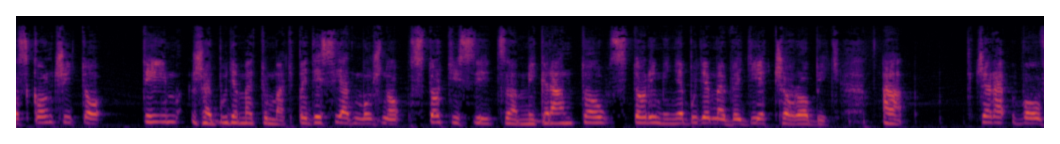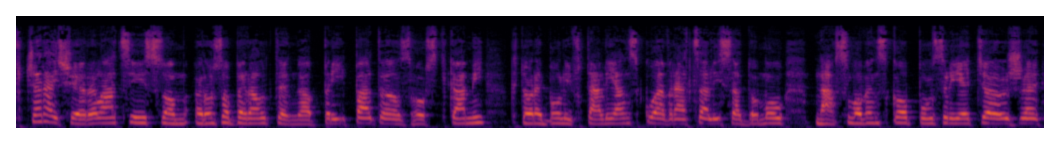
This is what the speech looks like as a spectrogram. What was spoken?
skončí to tým, že budeme tu mať 50, možno 100 tisíc migrantov, s ktorými nebudeme vedieť, čo robiť. A včera, vo včerajšej relácii som rozoberal ten prípad s hostkami, ktoré boli v Taliansku a vrácali sa domov na Slovensko pozrieť, že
